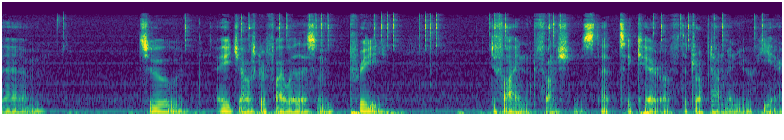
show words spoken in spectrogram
um, to a JavaScript file where there's some pre-defined functions that take care of the drop-down menu here.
